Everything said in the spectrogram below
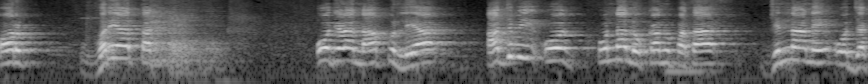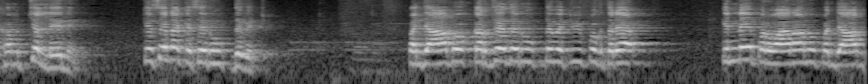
ਔਰ ਵਰਿਆਂ ਤੱਕ ਉਹ ਜਿਹੜਾ ਨਾ ਭੁੱਲਿਆ, ਅੱਜ ਵੀ ਉਹ ਉਹਨਾਂ ਲੋਕਾਂ ਨੂੰ ਪਤਾ ਜਿਨ੍ਹਾਂ ਨੇ ਉਹ ਜ਼ਖਮ ਝੱਲੇ ਨੇ, ਕਿਸੇ ਨਾ ਕਿਸੇ ਰੂਪ ਦੇ ਵਿੱਚ। ਪੰਜਾਬ ਉਹ ਕਰਜ਼ੇ ਦੇ ਰੂਪ ਦੇ ਵਿੱਚ ਵੀ ਭੁਗਤ ਰਿਹਾ। ਕਿੰਨੇ ਪਰਿਵਾਰਾਂ ਨੂੰ ਪੰਜਾਬ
